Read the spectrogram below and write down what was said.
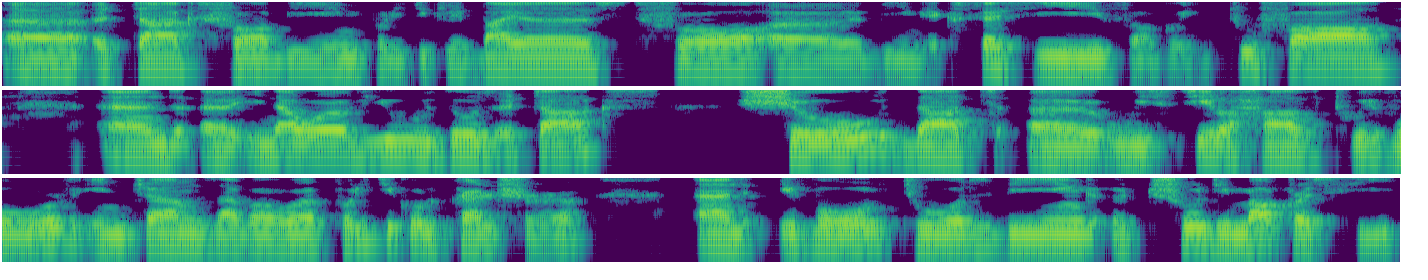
uh, attacked for being politically biased, for uh, being excessive, for going too far. And uh, in our view, those attacks show that uh, we still have to evolve in terms of our political culture and evolve towards being a true democracy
